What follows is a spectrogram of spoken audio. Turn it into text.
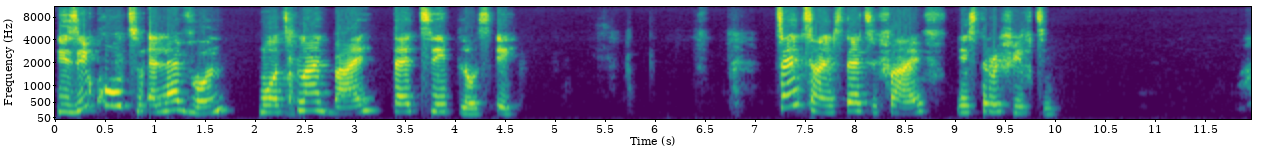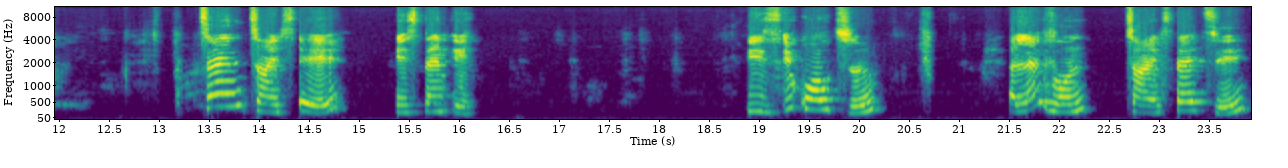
is equal to 11 multiplied by 30 plus A. 10 times 35 is 350. 10 times A is 10A. Is equal to 11 times 30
